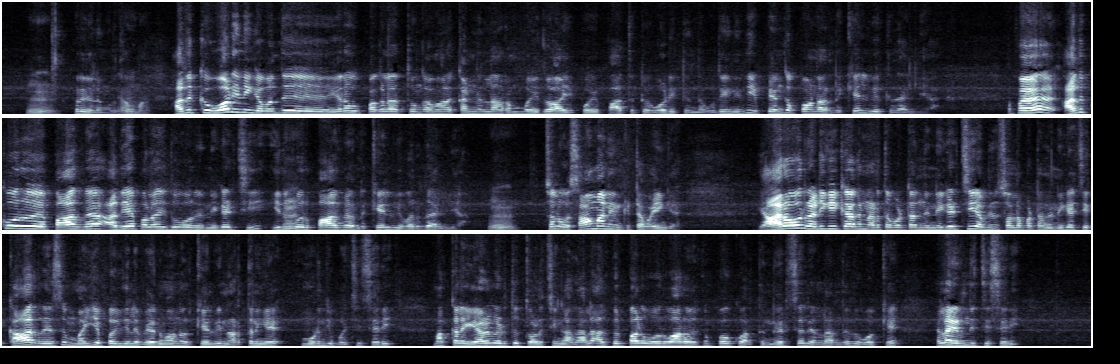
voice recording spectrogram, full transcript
புரியுதுல்ல உங்களுக்கு? அதுக்கு ஓடி நீங்கள் வந்து இரவு பகலாக தூங்காமல் கண்ணெல்லாம் ரொம்ப இதுவாகி போய் பார்த்துட்டு ஓடிட்டு இருந்த உதயநிதி இப்போ எங்கே போனார்ன்ற கேள்வி இருக்குதா இல்லையா? அப்போ அதுக்கு ஒரு பார்வை அதே போல் இது ஒரு நிகழ்ச்சி இதுக்கு ஒரு பார்வை அந்த கேள்வி வருதா இல்லையா? ம். சொல்ல ஒரு சாமானியன் கிட்ட வைங்க. யாரோ ஒரு நடிகைக்காக நடத்தப்பட்ட அந்த நிகழ்ச்சி அப்படின்னு சொல்லப்பட்ட அந்த நிகழ்ச்சி கார் ரேஸு மையப்பகுதியில் வேணுமான்னு ஒரு கேள்வி நடத்துனீங்க முடிஞ்சு போச்சு சரி. மக்களை இழவு எடுத்து தொலைச்சிங்க அதால் அது பிற்பாடு ஒரு வாரம் வரைக்கும் போக்குவரத்து நெரிசல் எல்லாம் இருந்தது ஓகே. எல்லாம் இருந்துச்சு சரி.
